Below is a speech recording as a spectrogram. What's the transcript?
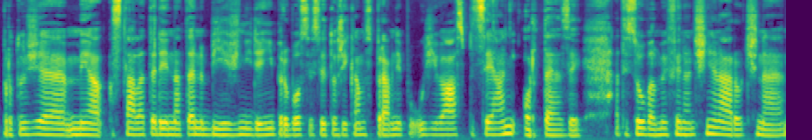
protože MIA stále tedy na ten běžný denní provoz, jestli to říkám správně, používá speciální ortézy a ty jsou velmi finančně náročné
